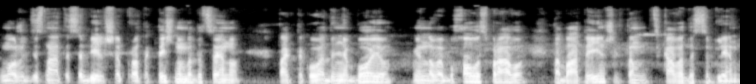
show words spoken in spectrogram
можуть дізнатися більше про тактичну медицину, тактику ведення бою, мінно-вибухову справу та багато інших там цікавих дисциплін.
